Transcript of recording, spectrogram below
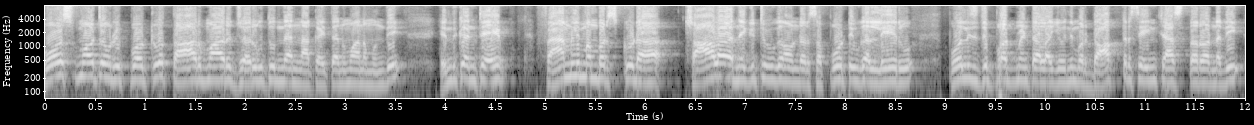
పోస్ట్మార్టం రిపోర్ట్లో తారుమారు జరుగుతుందని నాకైతే అనుమానం ఉంది. ఎందుకంటే ఫ్యామిలీ మెంబర్స్ కూడా చాలా నెగిటివ్గా ఉన్నారు సపోర్టివ్గా లేరు. పోలీస్ డిపార్ట్మెంట్ అలాగే ఉంది. మరి డాక్టర్స్ ఏం చేస్తారో అన్నది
